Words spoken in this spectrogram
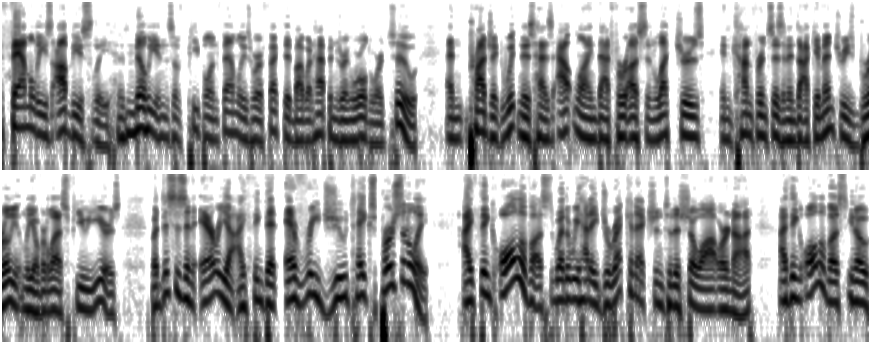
families obviously millions of people and families were affected by what happened during World War II, and Project Witness has outlined that for us in lectures, in conferences, and in documentaries brilliantly over the last few years. But this is an area I think that every Jew takes personally. I think all of us, whether we had a direct connection to the Shoah or not, I think all of us, you know,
